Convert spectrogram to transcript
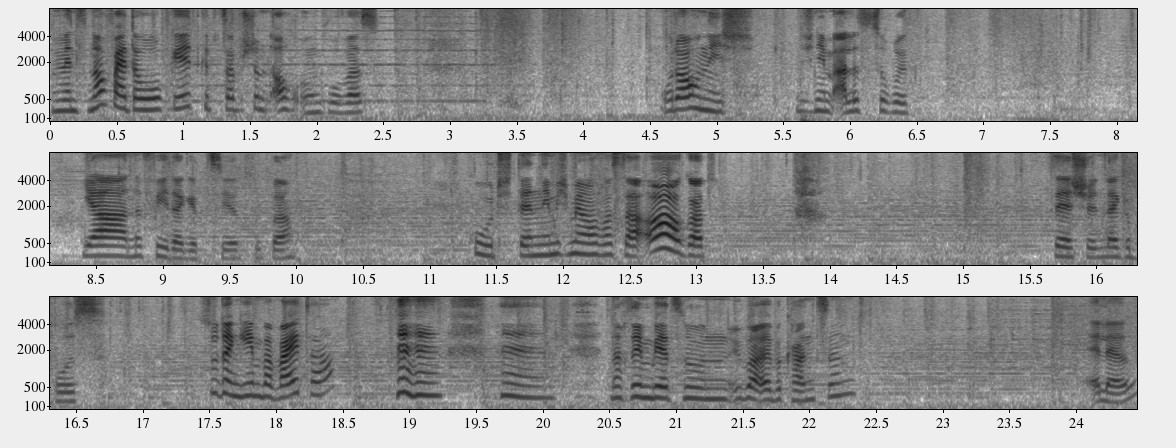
Und wenn es noch weiter hoch geht, gibt es da bestimmt auch irgendwo was. Oder auch nicht. Ich nehme alles zurück. Ja, eine Feder gibt es hier. Super. Gut, dann nehme ich mir mal was da. Oh Gott. Sehr schön, der Gebus. So, dann gehen wir weiter. Nachdem wir jetzt nun überall bekannt sind. Hello.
